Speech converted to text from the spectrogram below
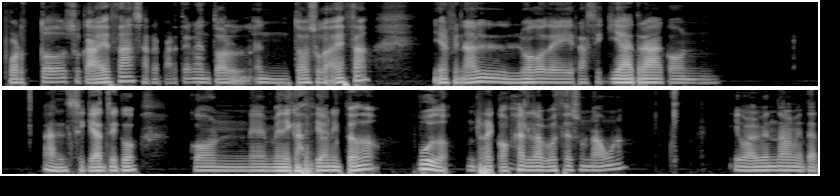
por toda su cabeza, se repartieron en, todo, en toda su cabeza y al final luego de ir al psiquiatra con al psiquiátrico con eh, medicación y todo, pudo recoger las voces uno a uno y volviendo a meter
